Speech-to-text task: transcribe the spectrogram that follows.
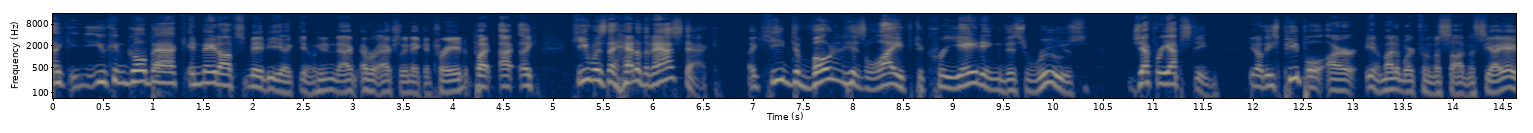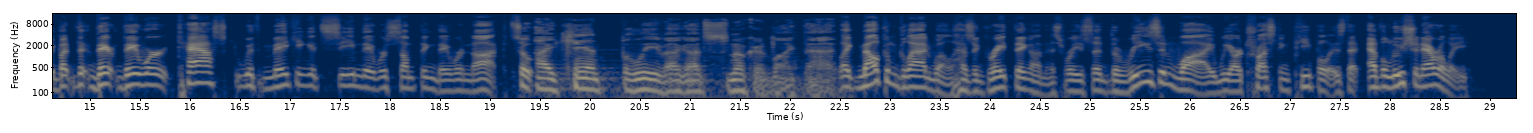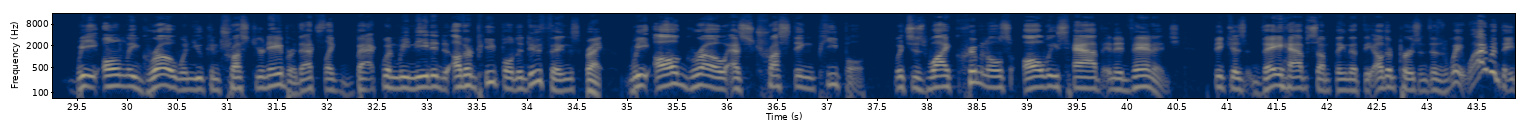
Like you can go back and Madoff's maybe like you know he didn't ever actually make a trade, but uh, like he was the head of the Nasdaq. Like he devoted his life to creating this ruse. Jeffrey Epstein, you know, these people are, you know, might have worked for the Mossad and the CIA, but th- they they were tasked with making it seem they were something they were not. So I can't believe I got snookered like that. Like Malcolm Gladwell has a great thing on this where he said the reason why we are trusting people is that evolutionarily we only grow when you can trust your neighbor. That's like back when we needed other people to do things. Right. We all grow as trusting people, which is why criminals always have an advantage because they have something that the other person says, wait, why would they?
